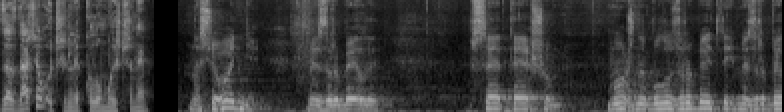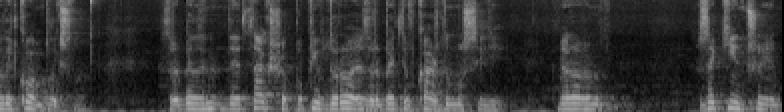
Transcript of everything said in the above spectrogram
зазначив очільник Коломищини. На сьогодні ми зробили все те, що можна було зробити, і ми зробили комплексно. Зробили не так, щоб по півдороги зробити в кожному селі. Ми робимо, закінчуємо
